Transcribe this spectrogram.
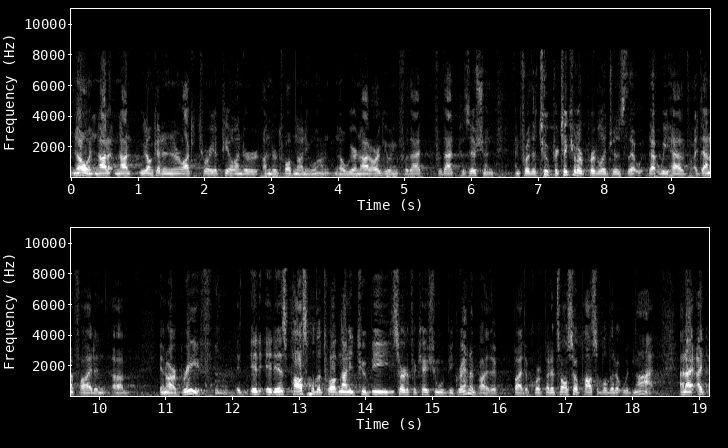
no, not, not, we don't get an interlocutory appeal under, under 1291. No, we are not arguing for that, for that position. And for the two particular privileges that, that we have identified in, um, in our brief, it, it, it is possible that 1292B certification would be granted by the, by the court, but it's also possible that it would not. And I, I'd,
